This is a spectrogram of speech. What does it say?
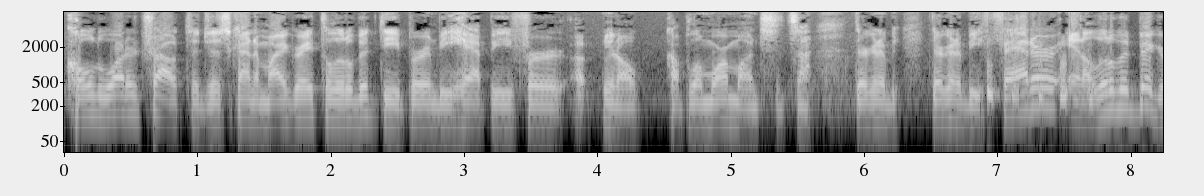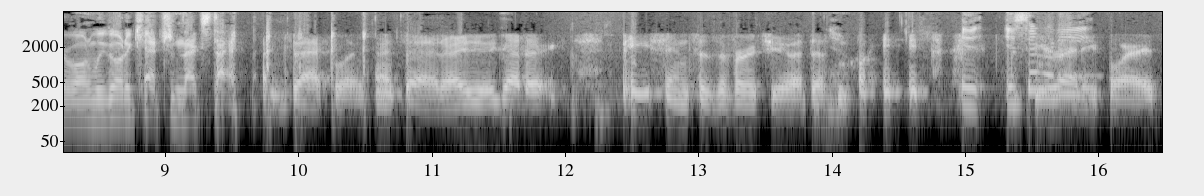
cold water trout to just kind of migrate a little bit deeper and be happy for uh, you know a couple of more months. It's uh, they're going to be they're going to be fatter and a little bit bigger when we go to catch them next time. Exactly. That's it. Right? You got to patience is a virtue at this point. Is, is there Be any, ready for it.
